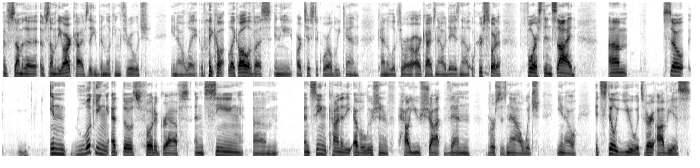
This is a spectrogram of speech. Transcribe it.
of some of the of some of the archives that you've been looking through, which you know, like like like all of us in the artistic world, we can kind of look through our archives nowadays. Now that we're sort of forced inside. Um, so, in looking at those photographs and seeing um, and seeing kind of the evolution of how you shot then versus now, which you know it's still you. It's very obvious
